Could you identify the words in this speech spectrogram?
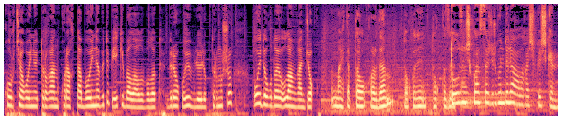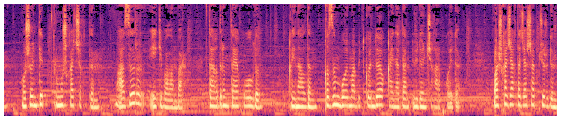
Куурчак ойной турган куракта боюна бүтүп эки балалуу болот. Бирок үй бүлөлүк турмушу ойдогудой уланган жок. Мектепте окурдум тогузунчу класста жүргөндө эле ала качып кетишкен ошентип турмушка чыктым. Азыр эки балам бар. Тагдырым тайкуу болду. Кыйналдым. Кызым боюма бүткөндө кайнатам үйдөн чыгарып койду. Башка жакта жашап жүрдүм.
